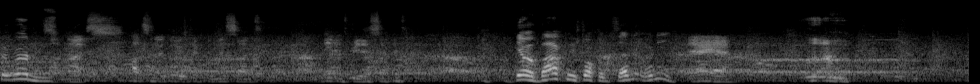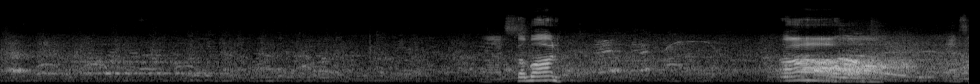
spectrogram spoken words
the runs. Oh, nice. Hudson Odoi is drifting this side. Needed to be this side. Yeah, but Barkley's dropping centre, isn't he? Yeah, yeah. Come on. Oh. Yes, uh,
